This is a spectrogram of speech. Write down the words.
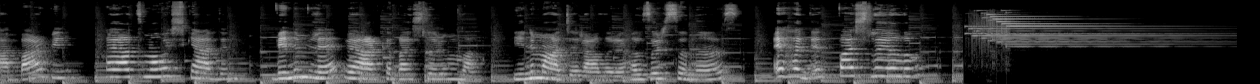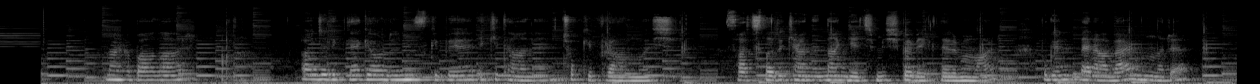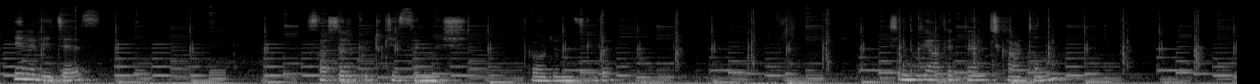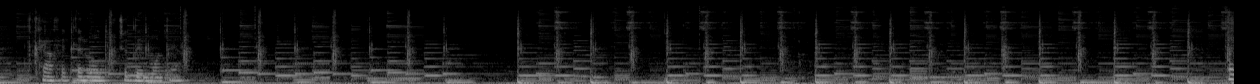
Ben Barbie. Hayatıma hoş geldin. Benimle ve arkadaşlarımla yeni maceralara hazırsanız e hadi başlayalım. Merhabalar. Öncelikle gördüğünüz gibi iki tane çok yıpranmış, saçları kendinden geçmiş bebeklerim var. Bugün beraber bunları yenileyeceğiz. Saçları kötü kesilmiş. Gördüğünüz gibi. Şimdi kıyafetlerini çıkartalım. Kıyafetleri oldukça demode.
